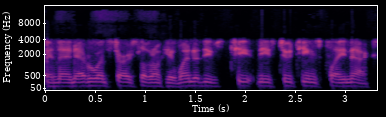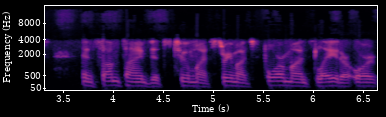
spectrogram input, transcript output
And then everyone starts looking, okay, when do these, these two teams play next? And sometimes it's two months, three months, four months later, or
